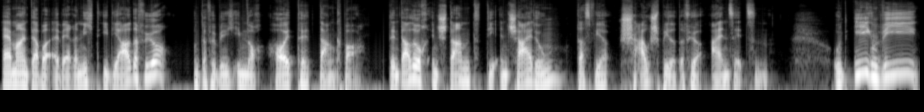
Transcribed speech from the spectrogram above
Er meinte aber, er wäre nicht ideal dafür und dafür bin ich ihm noch heute dankbar. Denn dadurch entstand die Entscheidung, dass wir Schauspieler dafür einsetzen. Und irgendwie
